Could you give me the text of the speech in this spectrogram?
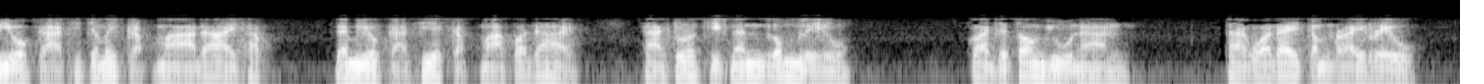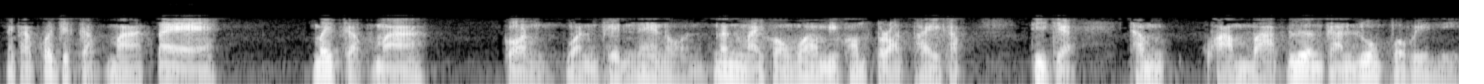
มีโอกาสที่จะไม่กลับมาได้ครับ และมีโอกาสที่จะกลับมาก็ได้ถ้าธุรกิจนั้นล้มเหลว ก็อาจจะต้องอยู่นานถ้าว่าได้กำไรเร็วนะครับ ก็จะกลับมาแต่ไม่กลับมาก่อนวันเพ็ญแน่นอน นั่นหมายความว่ามีความปลอดภัยครับ ที่จะทำความบาปเรื่องการล่วงประเวณี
